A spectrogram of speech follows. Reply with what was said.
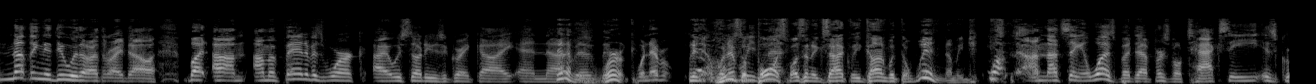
Nothing to do with Arthur Aidala, but um, I'm a fan of his work. I always thought he was a great guy, and uh, Fan of the- his the- work. Whenever, I mean, yeah, who's the boss met- wasn't exactly gone with the wind. I mean, Jesus. well, I'm not saying it was, but uh, first of all, Taxi is great.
